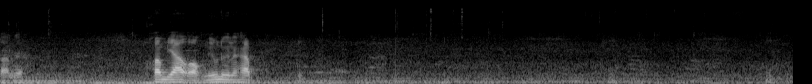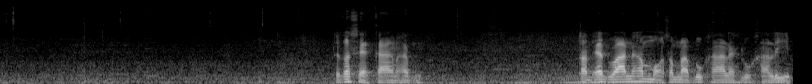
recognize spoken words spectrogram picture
ตัดเลย ความยาวออกนิ้วหนึงนะครับแล้วก็แสกกลางนะครับ ตัดแอดวานนะครับเหมาะสำหรับลูกค้าอะไรลูกค้ารีบ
